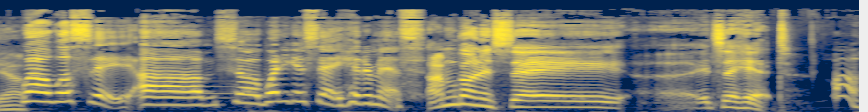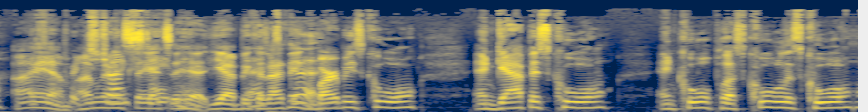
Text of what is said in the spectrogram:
Yeah. well, we'll see. Um, so, what are you going to say? Hit or miss? I'm going to say uh, it's a hit. I am. I'm going to say it's a hit. Yeah, because That's I think good. Barbie's cool and Gap is cool. And cool plus cool is cool.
